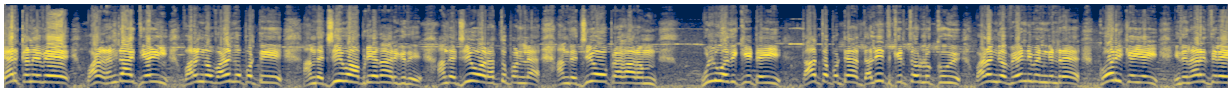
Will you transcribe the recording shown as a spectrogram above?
ஏற்கனவே வ- ரெண்டாயிரத்தி ஏழில் வழங்க வழங்கப்பட்டு அந்த ஜீவோ அப்படியே தான் இருக்குது. அந்த ஜீவோ ரத்து பண்ணல. அந்த ஜீவோ பிரகாரம் உள்ஒதுக்கீட்டை தாழ்த்தப்பட்ட தலித் கிறிஸ்தவர்களுக்கு வழங்க வேண்டும் என்கின்ற கோரிக்கையை இந்த நேரத்திலே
